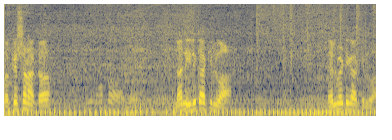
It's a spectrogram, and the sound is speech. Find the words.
ಲೊಕೇಶನ್ ಹಾಕೋ. ನಾನು ಇದಕ್ಕೆ ಹಾಕಿಲ್ವಾ? ಹೆಲ್ಮೆಟಿಗೆ ಹಾಕಿಲ್ವಾ?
